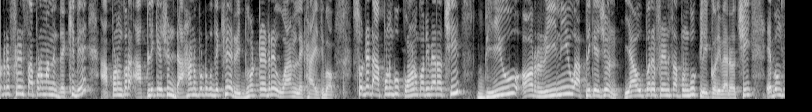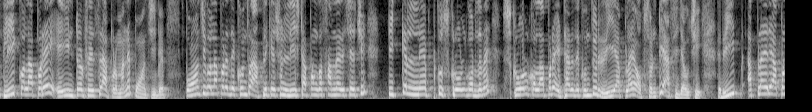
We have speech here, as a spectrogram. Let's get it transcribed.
রে ফ্রেন্ডস আপনার দেখবে আপনার আপ্লিকেশন ডাহাণ পটকু দেখবে রে ওয়ান লেখা হয়ে সো দ্যাট আপনার কোণ করবার অছি ভিউ অর রিনিউ আপ্লিকেশন ইয়া উপরে ফ্রেন্ডস আপনার ক্লিক করবার অছি এবং ক্লিক কলাপরে এই ইন্টরফেসে আপনার ଆପଣମାନେ ପହଞ୍ଚିବେ ପହଞ୍ଚିଗଲା ପରେ ଦେଖନ୍ତୁ ଆପ୍ଲିକେସନ୍ ଲିଷ୍ଟ ଆପଣଙ୍କ ସାମ୍ନାରେ ସେ ଅଛି ଟିକେ ଲେଫ୍ଟକୁ ସ୍କ୍ରୋଲ୍ କରିଦେବେ ସ୍କ୍ରୋଲ୍ କଲା ପରେ ଏଠାରେ ଦେଖନ୍ତୁ ରି ଆପ୍ଲାଏ ଅପସନ୍ଟି ଆସିଯାଉଛି ରି ଆପ୍ଲାଏରେ ଆପଣ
